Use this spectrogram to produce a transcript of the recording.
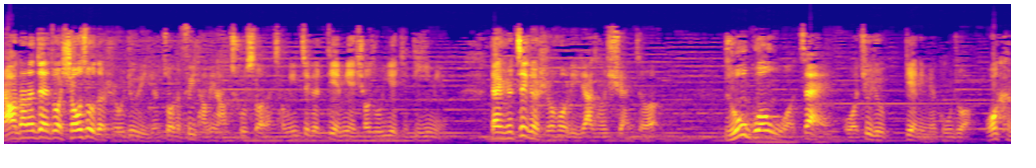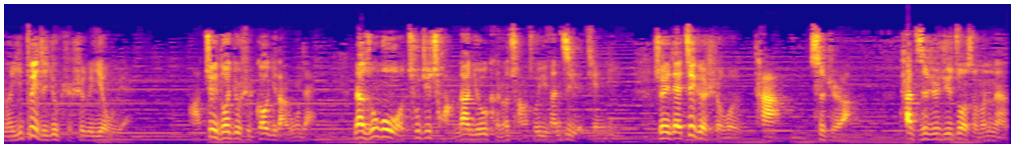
然后当他在做销售的时候，就已经做得非常非常出色了，成为这个店面销售业绩第一名。但是这个时候，李嘉诚选择，如果我在我舅舅店里面工作，我可能一辈子就只是个业务员，啊，最多就是高级打工仔。那如果我出去闯荡，就有可能闯出一番自己的天地。所以在这个时候，他辞职了。他辞职去做什么了呢？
